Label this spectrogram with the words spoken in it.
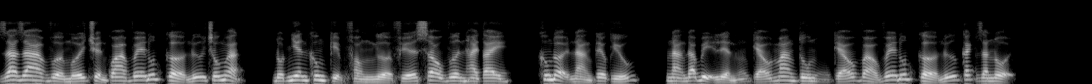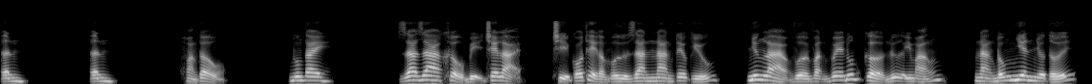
Ra ra vừa mới chuyển qua vê nút cờ nữ chống ngặt, đột nhiên không kịp phòng ngửa phía sau vươn hai tay, không đợi nàng kêu cứu, nàng đã bị liền kéo mang tung kéo vào vê nút cờ nữ cách gian nội. Ân, ân, hoàng tẩu, buông tay. Ra ra khẩu bị che lại, chỉ có thể ẩm ừ gian nan kêu cứu, nhưng là vừa vặn vê nút cờ nữ ý mắng, nàng đống nhiên nhớ tới,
